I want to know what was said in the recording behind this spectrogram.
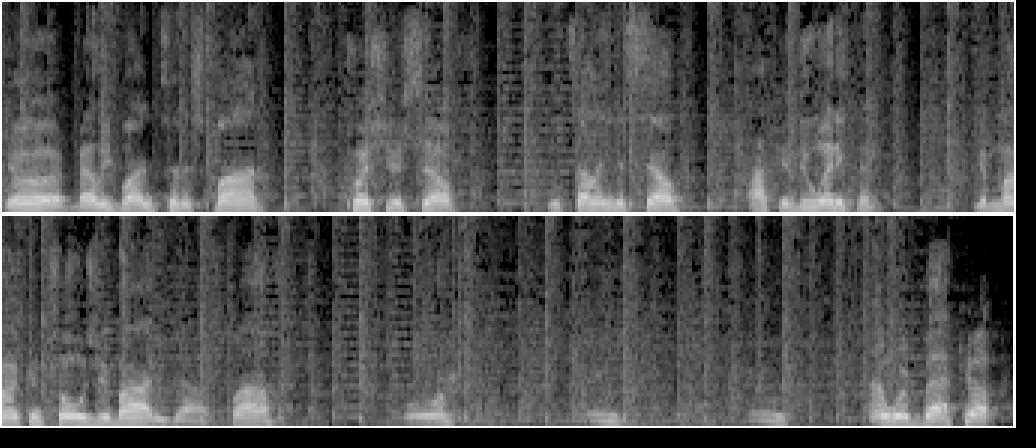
Good. Belly button to the spine. Push yourself. You're telling yourself, I can do anything. Your mind controls your body, guys. Five, four, three, two, and we're back up.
